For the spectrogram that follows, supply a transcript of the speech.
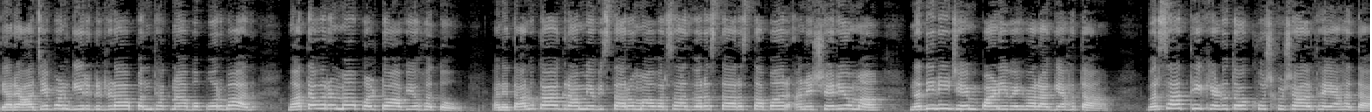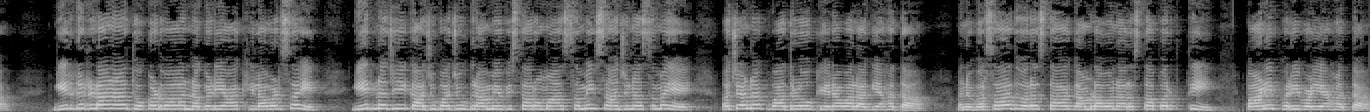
ત્યારે આજે પણ ગીર ગઢડા પંથકના બપોર બાદ વાતાવરણમાં પલટો આવ્યો હતો. અને તાલુકા ગ્રામ્ય વિસ્તારોમાં વરસાદ વરસતા રસ્તા પર અને શેરીઓમાં નદીની જેમ પાણી વહેવા લાગ્યા હતા. વરસાદથી ખેડૂતો ખુશખુશાલ થયા હતા. ગીર ગઢડાના ધોકડવા, નગડિયા, ખીલાવડ સહિત ગીર નજીક આજુબાજુ ગ્રામ્ય વિસ્તારોમાં સમી સાંજના સમયે અચાનક વાદળો ઘેરાવા લાગ્યા હતા અને વરસાદ વરસતા ગામડાઓના રસ્તા પરથી પાણી ફરી વળ્યા હતા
